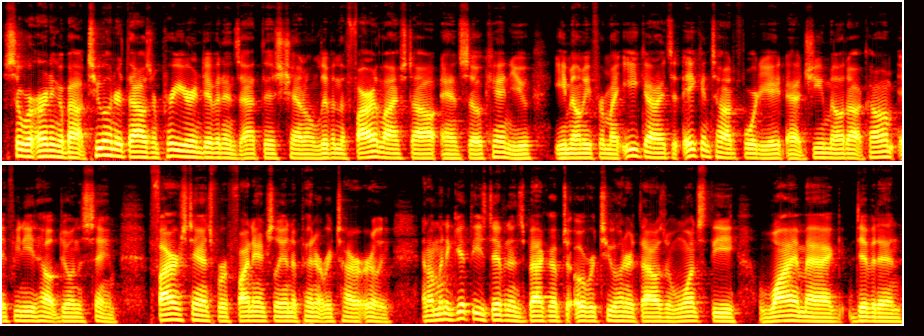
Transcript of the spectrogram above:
So we're earning about 200,000 per year in dividends at this channel, living the fire lifestyle, and so can you. Email me for my e-guides at akintodd48 at gmail.com if you need help doing the same. Fire stands stands for financially independent, retire early. And I'm going to get these dividends back up to over 200,000 once the YMAG dividend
